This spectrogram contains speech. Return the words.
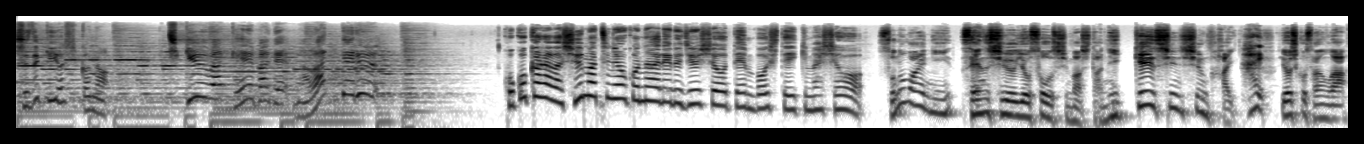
鈴木よしこの地球は競馬で回ってる。ここからは週末に行われる重賞を展望していきましょう。その前に先週予想しました日経新春杯、はい、よしこさんは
